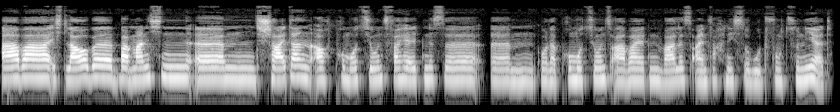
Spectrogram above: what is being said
aber ich glaube, bei manchen ähm, scheitern auch Promotionsverhältnisse ähm, oder Promotionsarbeiten, weil es einfach nicht so gut funktioniert.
